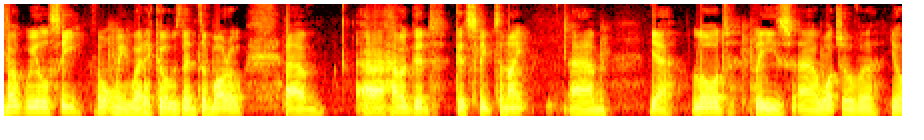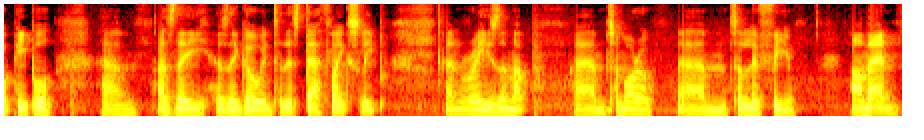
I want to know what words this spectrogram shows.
but we'll see won't we where it goes then tomorrow. Um, uh, have a good good sleep tonight. Um, yeah, Lord, please uh, watch over your people um, as they as they go into this death-like sleep, and raise them up um, tomorrow um, to live for you. Amen.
